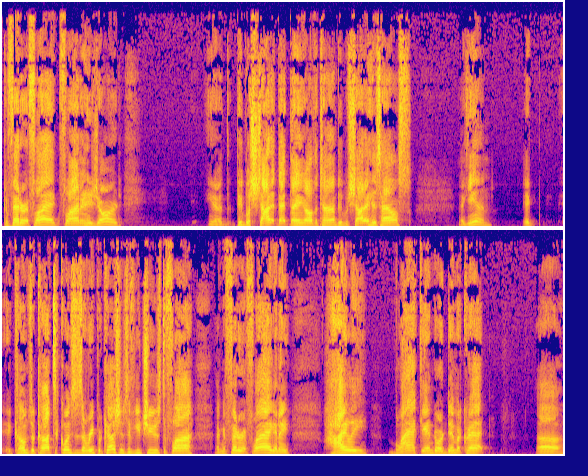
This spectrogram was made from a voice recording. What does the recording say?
Confederate flag flying in his yard. You know, people shot at that thing all the time. People shot at his house. Again, it it comes with consequences and repercussions if you choose to fly a Confederate flag in a highly black and or Democrat uh,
